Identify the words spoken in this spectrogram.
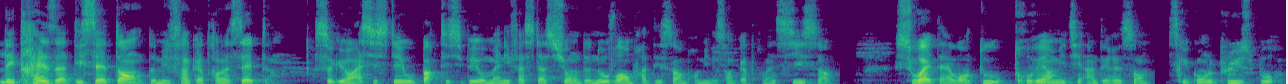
Les 13 à 17 ans de 1987, ceux qui ont assisté ou participé aux manifestations de novembre à décembre 1986, souhaitent avant tout trouver un métier intéressant, ce qui compte le plus pour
